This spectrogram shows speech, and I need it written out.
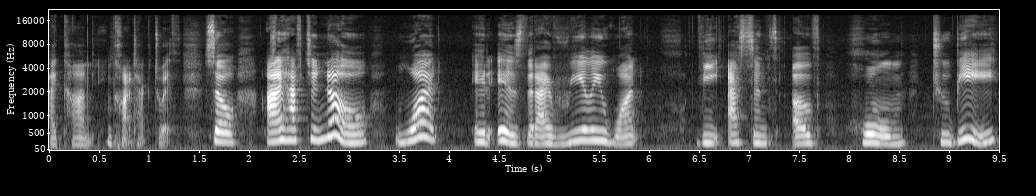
I come in contact with. So I have to know what it is that I really want the essence of home to be.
